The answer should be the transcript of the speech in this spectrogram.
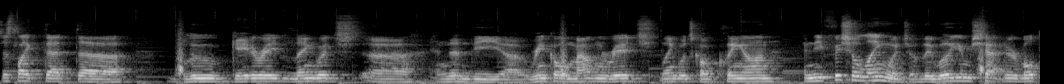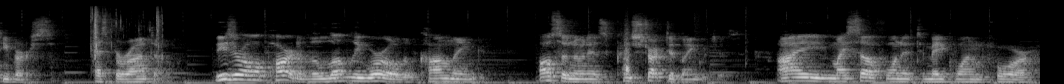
Just like that uh, blue Gatorade language, uh, and then the uh, Wrinkle Mountain Ridge language called Klingon, and the official language of the William Shatner multiverse, Esperanto. These are all part of the lovely world of conlang, also known as constructed languages. I myself wanted to make one for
